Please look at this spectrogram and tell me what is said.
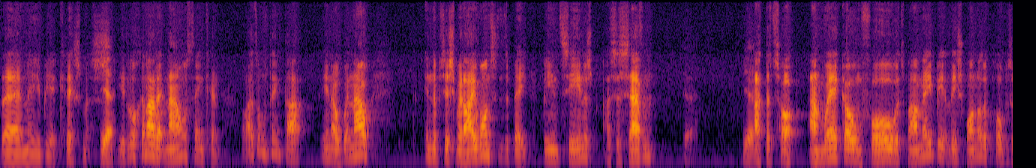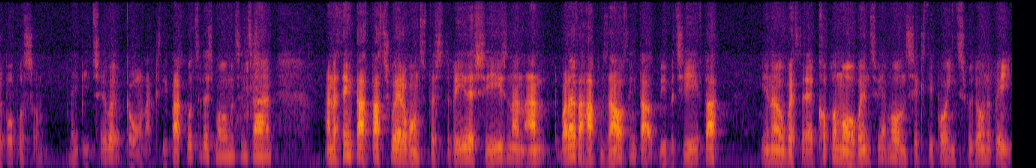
there maybe at Christmas. Yeah. You're looking at it now and thinking, well, I don't think that, you know, we're now in the position where I wanted to be, being seen as, as a seven Yeah. Yeah. at the top. And we're going forwards, well, maybe at least one of the clubs above us, some maybe two are going actually backwards at this moment in time. And I think that that's where I wanted us to be this season. And, and whatever happens now, I think that we've achieved that. You know, with a couple of more wins, we get more than 60 points. We're going to be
